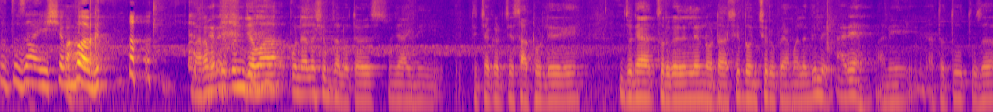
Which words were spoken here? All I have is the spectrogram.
तू तुझं आयुष्य बघ. बारामतीतून जेव्हा पुण्याला शिफ्ट झालो त्यावेळेस म्हणजे आईने तिच्याकडचे साठवलेले जुन्या चुरगळलेल्या नोटा असे दोनशे रुपये आम्हाला दिले. अरे. आणि आता तू तुझं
